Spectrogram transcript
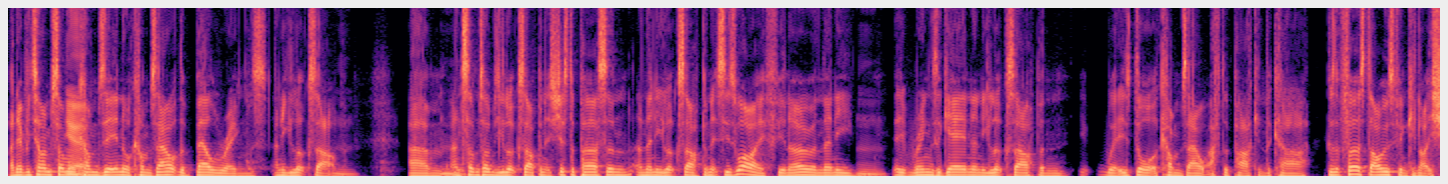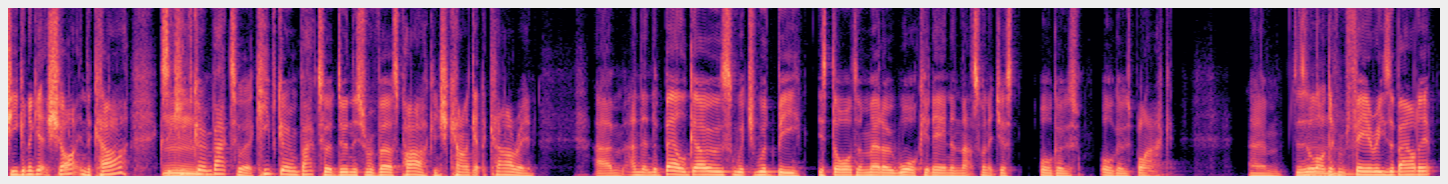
And every time someone Yeah. comes in or comes out, the bell rings and he looks up. Mm. Um, Mm. And sometimes he looks up and it's just a person, and then he looks up and it's his wife, you know, and then he Mm. it rings again and he looks up and where his daughter comes out after parking the car. Because at first I was thinking like, is she going to get shot in the car? Because it keeps Mm. going back to her, keeps going back to her doing this reverse park, and she can't get the car in. Um, and then the bell goes, which would be his daughter Meadow walking in, and that's when it just all goes all goes black. Um, there's a lot of different Mm. theories about it.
